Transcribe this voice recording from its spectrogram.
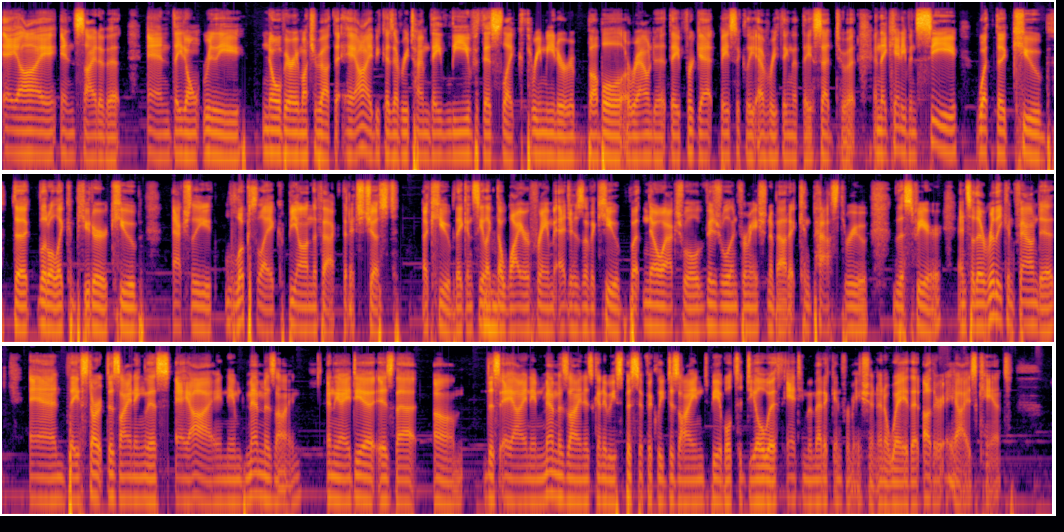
AI inside of it, and they don't really know very much about the AI because every time they leave this like three meter bubble around it, they forget basically everything that they said to it, and they can't even see what the cube, the little like computer cube, actually looks like beyond the fact that it's just a cube. They can see like Mhm. the wireframe edges of a cube, but no actual visual information about it can pass through the sphere. And so they're really confounded and they start designing this AI named Mnemosyne. And the idea is that um, this AI named Mnemosyne is going to be specifically designed to be able to deal with anti-memetic information in a way that other AIs can't.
